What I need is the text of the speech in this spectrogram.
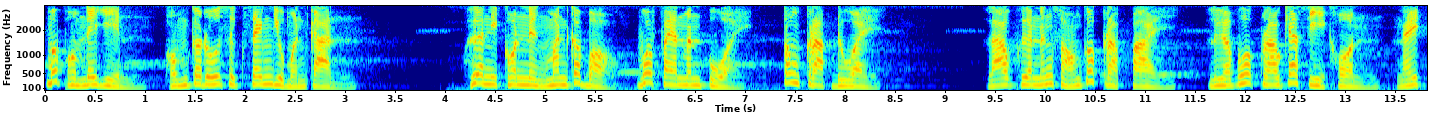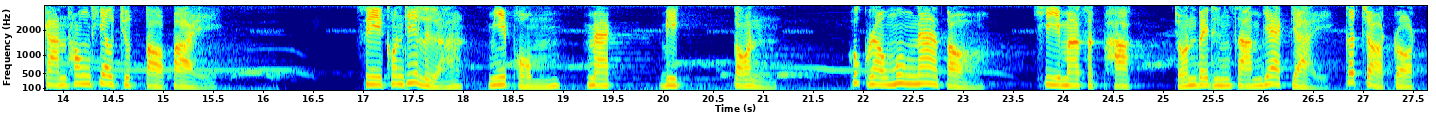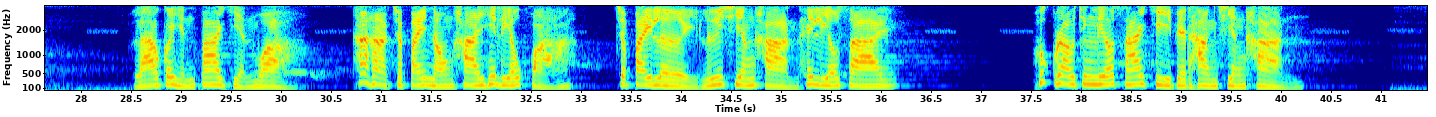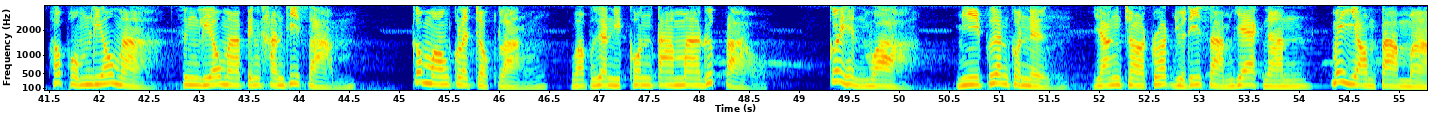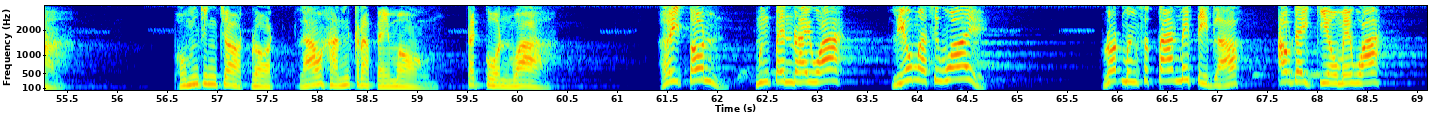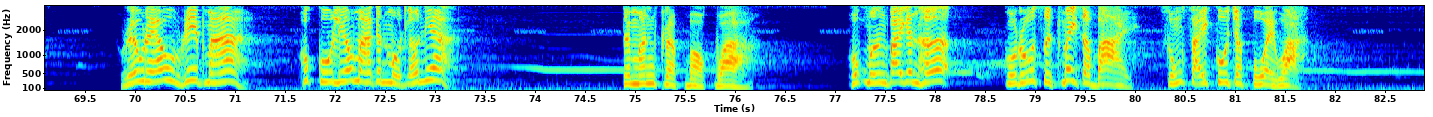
เมื่อผมได้ยิน ผมก็รู้สึกเซ็งอยู่เหมือนกัน เพื่อนอีกคนหนึ่งมันก็บอกว่าแฟนมันป่วย ต้องกลับด้วย แล้วเพื่อนทั้งสองก็กลับไป เหลือพวกเราแค่สี่คนในการท่องเที่ยวจุดต่อไปสี่คนที่เหลือ มีผม แม็ก บิ๊กต้นพวกเรามุ่งหน้าต่อ ขี่มาสักพัก จนไปถึงสามแยกใหญ่ก็จอดรถ แล้วก็เห็นป้ายเขียนว่า ถ้าหากจะไปหนองคายให้เลี้ยวขวา จะไปเลยหรือเชียงคานให้เลี้ยวซ้าย พวกเราจึงเลี้ยวซ้ายขี่ไปทางเชียงคานพอผมเลี้ยวมา ซึ่งเลี้ยวมาเป็นคันที่สามก็มองกระจกหลังว่าเพื่อนอีกคนตามมาหรือเปล่า ก็เห็นว่า มีเพื่อนคนหนึ่ง ยังจอดรถอยู่ที่สามแยกนั้นไม่ยอมตามมา ผมจึงจอดรถแล้วหันกลับไปมอง ตะโกนว่า เฮ้ยต้น มึงเป็นไรวะ เลี้ยวมาสิเว้ยรถมึงสตาร์ทไม่ติดเหรอ เอาไดเกียวไหมวะ เร็วๆ รีบมาพวกกูเลี้ยวมากันหมดแล้วเนี่ย แต่มันกลับบอกว่า พวกมึงไปกันเถอะ กูรู้สึกไม่สบาย สงสัยกูจะป่วยว่ะ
